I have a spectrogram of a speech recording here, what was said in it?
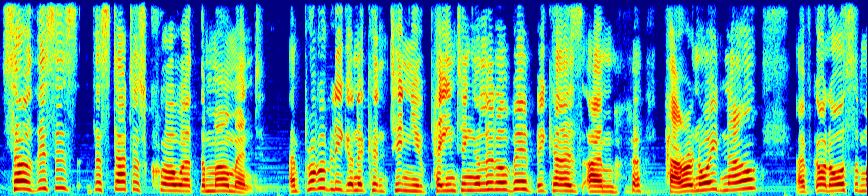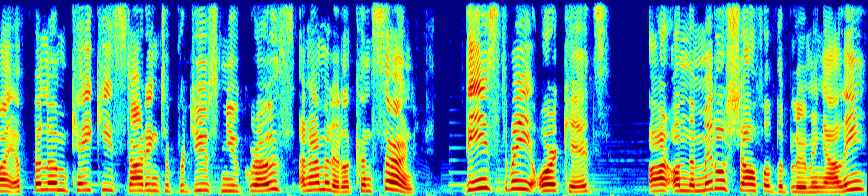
So this is the status quo at the moment. I'm probably going to continue painting a little bit because I'm paranoid now. I've got also my Aphyllum keiki starting to produce new growth and I'm a little concerned. These three orchids are on the middle shelf of the blooming alley,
